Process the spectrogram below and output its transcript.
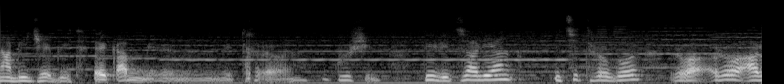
ნაბიჯებით. ეკა მითხრა გუშინ დიდი ძალიან იცით როგორ რო არ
